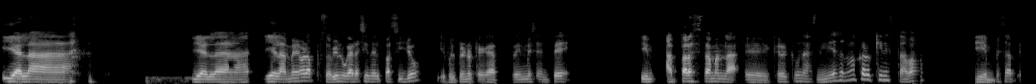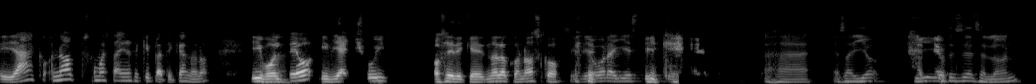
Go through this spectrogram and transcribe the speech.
Y a la, y a la, y a la mera hora, pues había un lugar así en el pasillo, y fue el primero que agarré y me senté. Y atrás estaban, la, eh, creo que unas niñas, no creo quién estaba, Y empecé, y ya, no, pues cómo está, yo no sé qué platicando, ¿no? Y volteo y vi a Chuy, o sea, de que no lo conozco. Sí, de ahora y este. y que... Ajá, o sea, yo, yo llegué entonces al salón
